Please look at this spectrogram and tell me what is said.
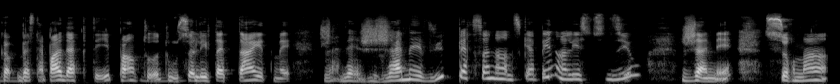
Comme, ben, c'était pas adapté, pantoute, ou ça l'était peut-être, mais j'avais jamais vu de personnes handicapées dans les studios. Jamais. Sûrement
